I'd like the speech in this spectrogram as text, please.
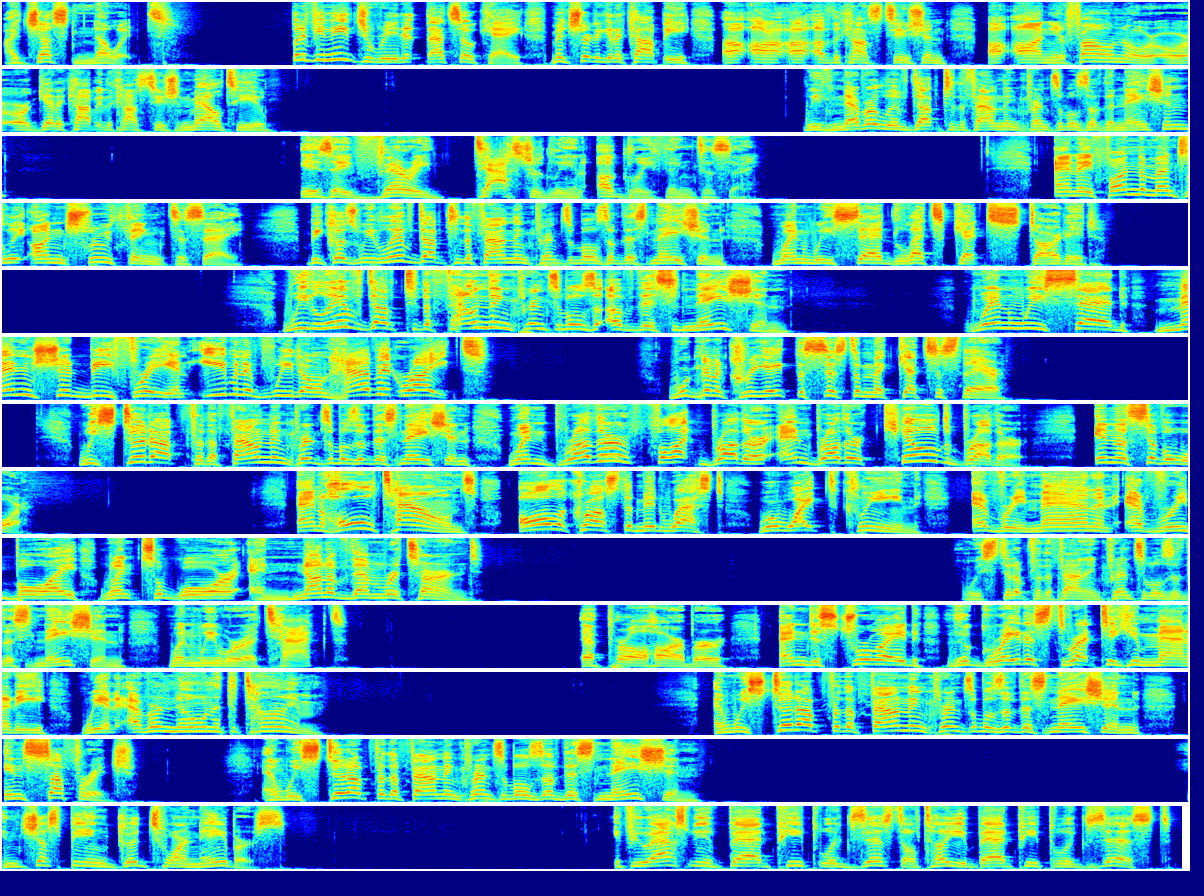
I just know it. But if you need to read it, that's okay. Make sure to get a copy uh, uh, uh of the Constitution uh, on your phone or, or, or get a copy of the Constitution mailed to you. We've never lived up to the founding principles of the nation is a very dastardly and ugly thing to say. And a fundamentally untrue thing to say. Because we lived up to the founding principles of this nation when we said, let's get started. We lived up to the founding principles of this nation when we said men should be free. And even if we don't have it right, we're going to create the system that gets us there. We stood up for the founding principles of this nation when brother fought brother and brother killed brother in the Civil War. And whole towns all across the Midwest were wiped clean. Every man and every boy went to war, and none of them returned. We stood up for the founding principles of this nation when we were attacked at Pearl Harbor and destroyed the greatest threat to humanity we had ever known at the time. And we stood up for the founding principles of this nation in suffrage. And we stood up for the founding principles of this nation in just being good to our neighbors. If you ask me if bad people exist, I'll tell you bad people exist.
